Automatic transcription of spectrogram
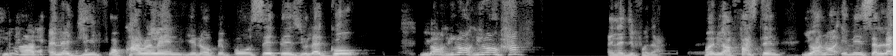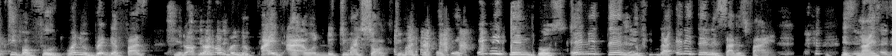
You don't have energy for quarreling. You know, people say things you let go. You don't, you don't, you don't have energy for that. When you are fasting, you are not even selective of food. When you break the fast, you don't, you are not going to fight uh, too much salt, too much pepper. Anything goes. Anything you feel that anything is satisfying. It's nice And,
